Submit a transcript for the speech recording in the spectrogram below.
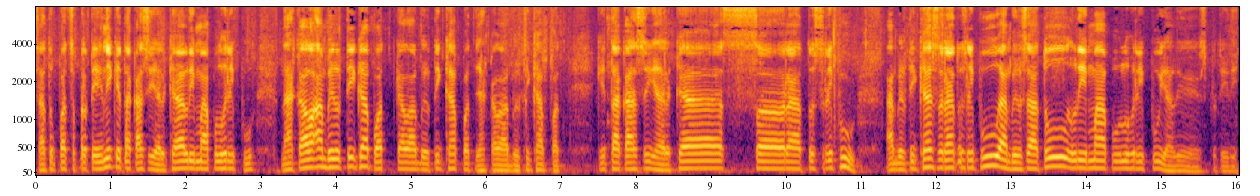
Satu pot seperti ini kita kasih harga 50.000 Nah kalau ambil tiga pot Kalau ambil tiga pot ya Kalau ambil tiga pot Kita kasih harga 100.000 Ambil tiga 100.000 Ambil satu 50.000 ya. Seperti ini.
